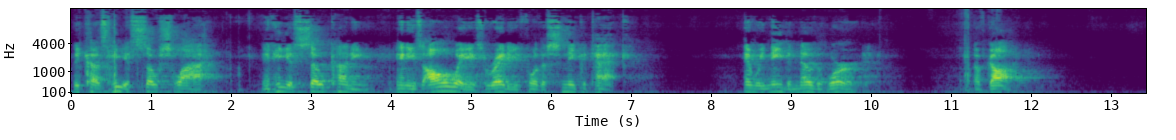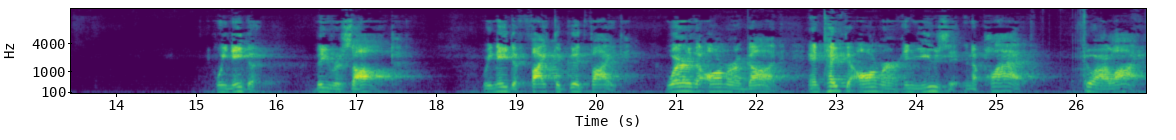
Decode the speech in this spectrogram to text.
Because He is so sly and He is so cunning and He's always ready for the sneak attack. And we need to know the Word of God. We need to be resolved. We need to fight the good fight. Wear the armor of God and take the armor and use it and apply it to our life.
